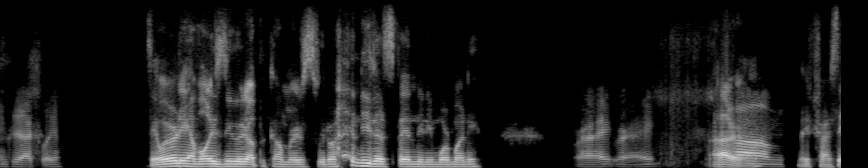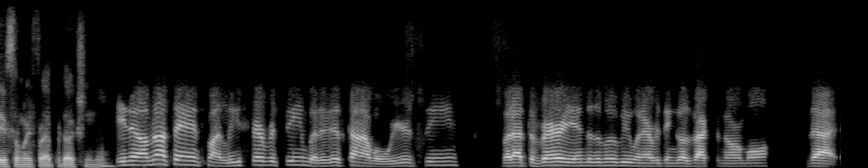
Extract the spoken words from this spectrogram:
Exactly. So we already have all these new up and comers. We don't need to spend any more money. Right, right. I don't know. Um, They're trying to save some money for that production though. you know, I'm not saying it's my least favorite scene, but it is kind of a weird scene. But at the very end of the movie, when everything goes back to normal, that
